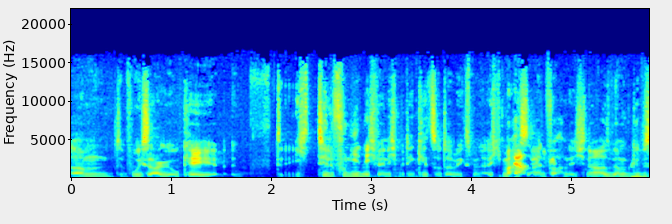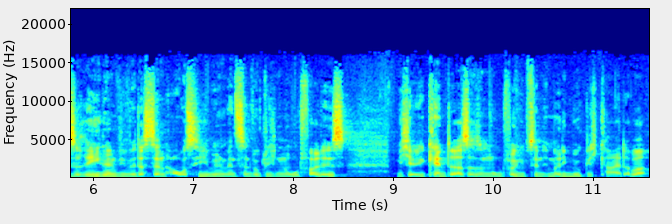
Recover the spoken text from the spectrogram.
ähm, wo ich sage, okay, ich telefoniere nicht, wenn ich mit den Kids unterwegs bin. Ich mache es ja. einfach nicht. Ne? Also wir haben gewisse Regeln, wie wir das dann aushebeln, wenn es dann wirklich ein Notfall ist. Michael kennt das, also im Notfall gibt es dann immer die Möglichkeit. Aber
